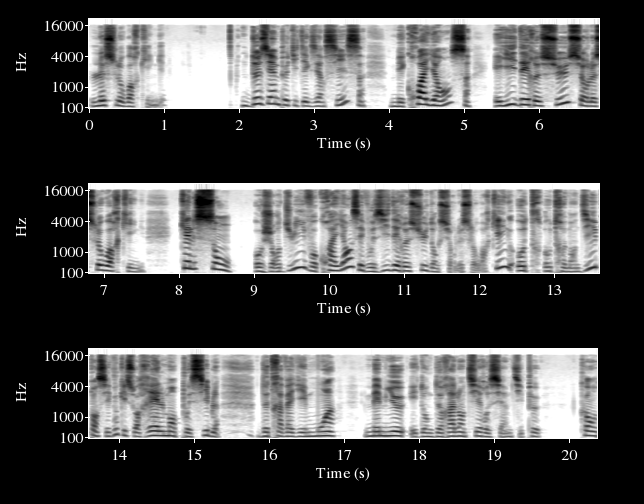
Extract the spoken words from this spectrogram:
le slow working. Deuxième petit exercice, mes croyances et idées reçues sur le slow working. Quelles sont aujourd'hui vos croyances et vos idées reçues donc sur le slow working? Autrement dit, pensez-vous qu'il soit réellement possible de travailler moins mais mieux, et donc de ralentir aussi un petit peu quand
